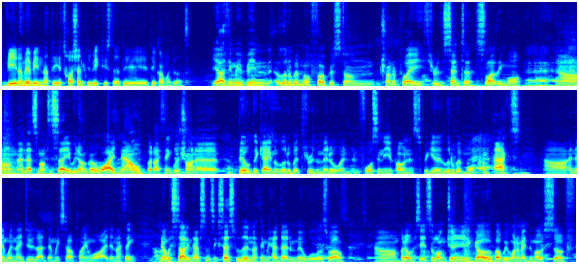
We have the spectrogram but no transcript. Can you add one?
vi ender med at vinde, og det er trods alt det vigtigste, og det, det gør mig glad. Yeah, I think we've been a little bit more focused on trying to play through the centre slightly more. Um, and that's not to say we don't go wide now, but I think we're trying to build the game a little bit through the middle and, and forcing the opponents to be a little bit more compact. Uh, and then when they do that, then we start playing wide. And I think, you know, we're starting to have some success with it, and I think we had that in Millwall as well. Um, but obviously, it's a long journey to go, but we want to make the most of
